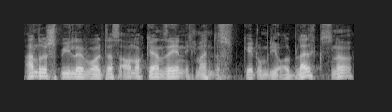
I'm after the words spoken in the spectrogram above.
andere Spiele, wollt das auch noch gern sehen. Ich meine, das geht um die All Blacks, ne?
